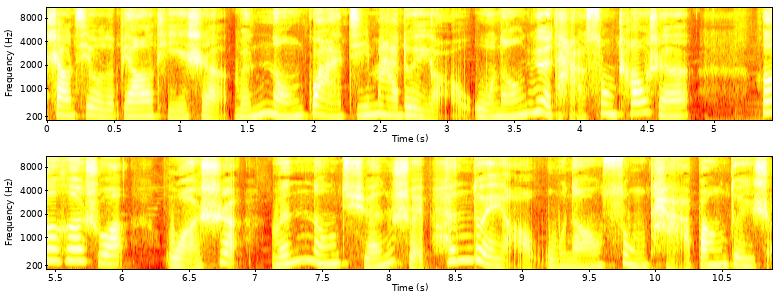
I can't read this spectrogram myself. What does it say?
上期我的标题是文能挂机骂队友，武能越塔送超神。呵呵，说我是文能泉水喷队友，武能送塔帮对手。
